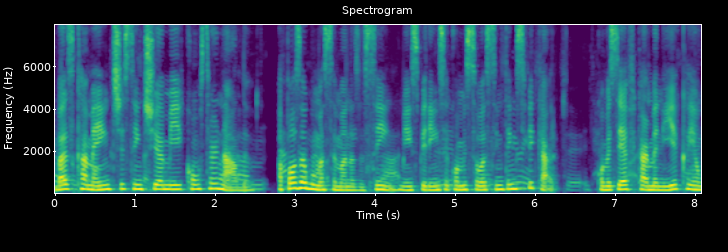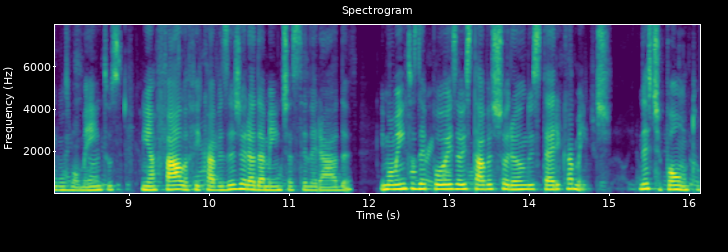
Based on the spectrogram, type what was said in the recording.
Basicamente, sentia-me consternada. Após algumas semanas assim, minha experiência começou a se intensificar. Comecei a ficar maníaca em alguns momentos, minha fala ficava exageradamente acelerada, e momentos depois eu estava chorando histericamente. Neste ponto,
